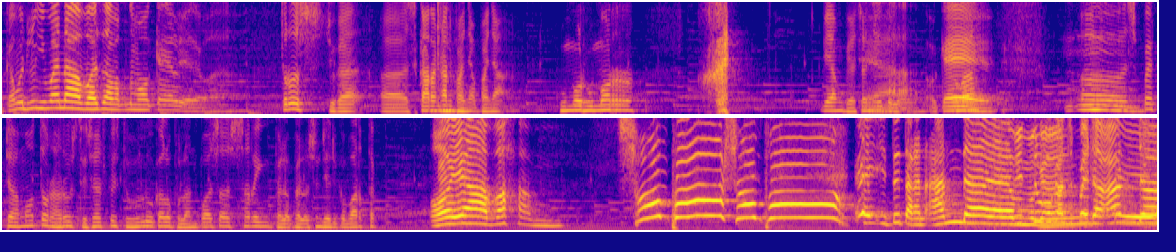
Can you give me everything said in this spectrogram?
kamu dulu gimana bahasa waktu mokel ya Wah. Terus juga eh, sekarang kan banyak-banyak humor-humor yang biasanya Ya, itu loh. oke Apa? Eh, sepeda motor harus diservis dulu kalau bulan puasa sering belok-belok sendiri ke warteg. Oh ya paham Sampah, sampah. eh itu tangan anda yang itu bukan sepeda setir. Anda,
